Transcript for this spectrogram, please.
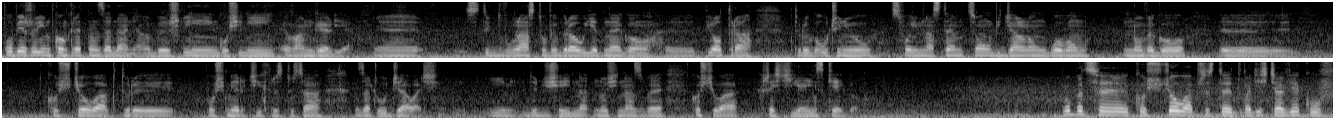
powierzył im konkretne zadania, aby szli głosili Ewangelię. Z tych dwunastu wybrał jednego, y, Piotra, którego uczynił swoim następcą, widzialną głową nowego y, kościoła, który po śmierci Chrystusa zaczął działać i do dzisiaj nosi nazwę Kościoła Chrześcijańskiego. Wobec y, Kościoła przez te 20 wieków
